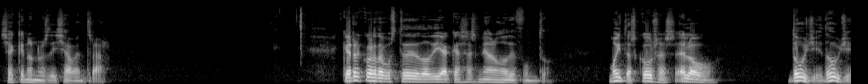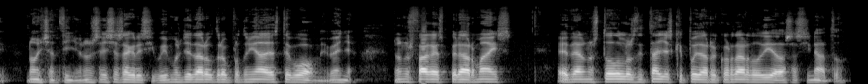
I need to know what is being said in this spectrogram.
xa que non nos deixaba entrar. Que recorda vostede do día que asasinaron o defunto? Moitas cousas, e logo. Doulle, doulle. Non, Xanciño, non sexas agresivo. Imoslle dar outra oportunidade a este bo home, veña. Non nos faga esperar máis e danos todos os detalles que poida recordar do día do asasinato.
